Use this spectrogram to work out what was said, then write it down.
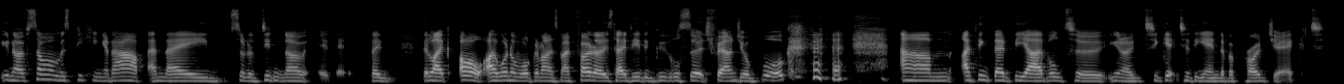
you know, if someone was picking it up and they sort of didn't know, it, they they're like, oh, I want to organize my photos. They did a Google search, found your book. um, I think they'd be able to, you know, to get to the end of a project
